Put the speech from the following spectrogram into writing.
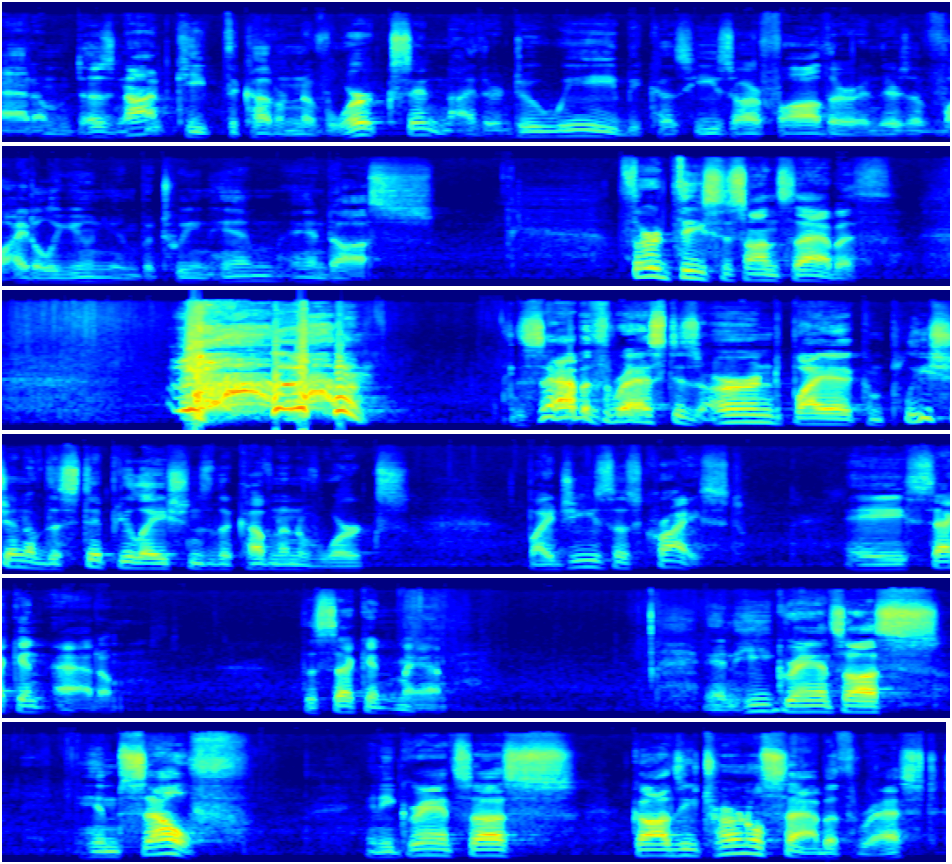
Adam does not keep the covenant of works, and neither do we, because he's our father, and there's a vital union between him and us. Third thesis on Sabbath the Sabbath rest is earned by a completion of the stipulations of the covenant of works by Jesus Christ, a second Adam, the second man. And he grants us himself, and he grants us God's eternal Sabbath rest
